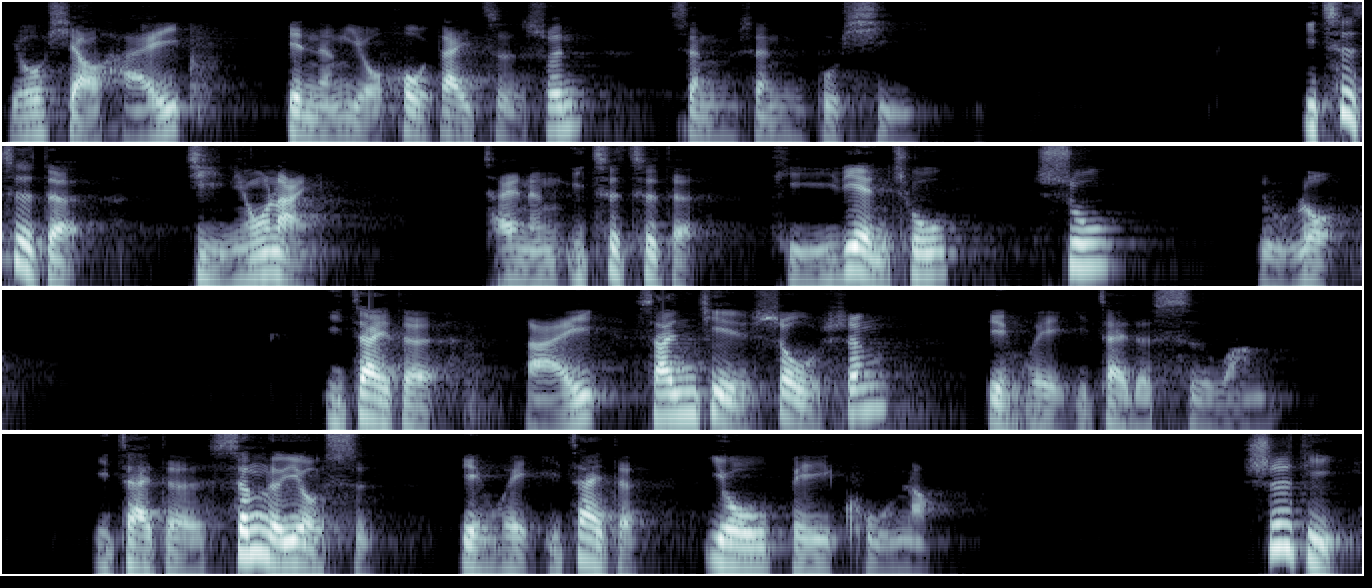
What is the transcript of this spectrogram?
有小孩便能有后代子孙，生生不息。一次次的挤牛奶，才能一次次的提炼出酥乳酪。一再的来三界受生，便会一再的死亡；一再的生了又死，便会一再的忧悲苦恼。尸体。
